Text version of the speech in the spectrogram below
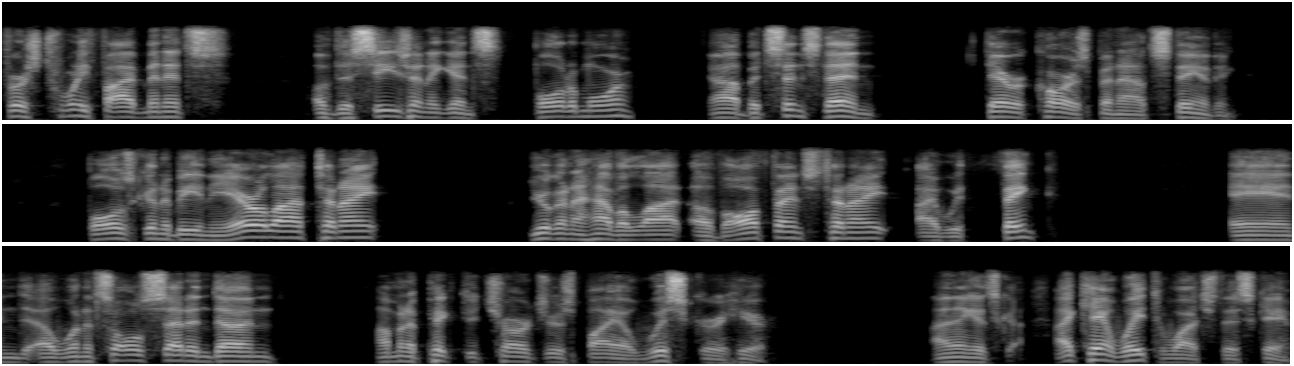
first 25 minutes of the season against Baltimore. Uh, but since then, Derek Carr has been outstanding. Ball's going to be in the air a lot tonight. You're going to have a lot of offense tonight, I would think. And uh, when it's all said and done, I'm going to pick the Chargers by a whisker here. I think it's. I can't wait to watch this game.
